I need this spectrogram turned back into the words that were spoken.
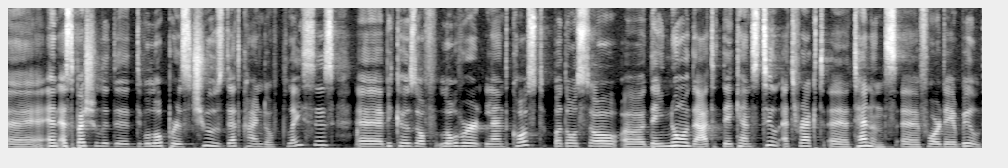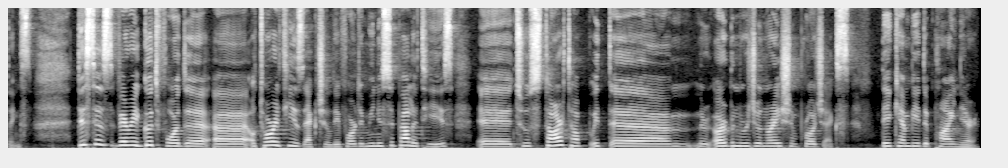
Uh, and especially the developers choose that kind of places uh, because of lower land cost, but also they know that they can still attract tenants for their buildings. This is very good for the uh, authorities, actually, for the municipalities uh, to start up with um, urban regeneration projects they can be the pioneer.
